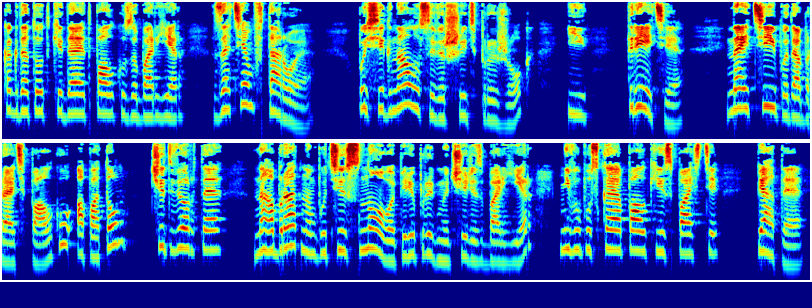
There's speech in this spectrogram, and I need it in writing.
когда тот кидает палку за барьер, затем второе, по сигналу совершить прыжок, и третье, найти и подобрать палку, а потом, четвертое, на обратном пути снова перепрыгнуть через барьер, не выпуская палки из пасти, пятое,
